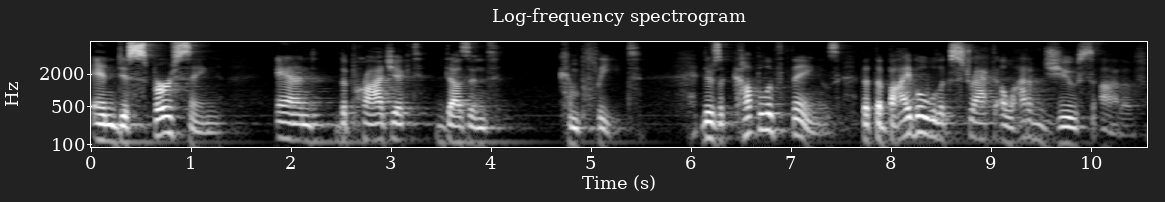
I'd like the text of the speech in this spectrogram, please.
and dispersing, and the project doesn't complete. There's a couple of things that the Bible will extract a lot of juice out of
